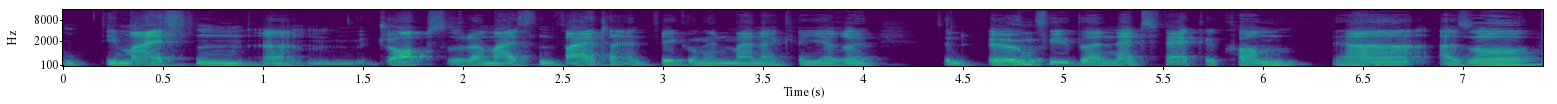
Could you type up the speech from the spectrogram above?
die meisten ähm, Jobs oder meisten Weiterentwicklungen in meiner Karriere sind irgendwie über ein Netzwerk gekommen. Ja, also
